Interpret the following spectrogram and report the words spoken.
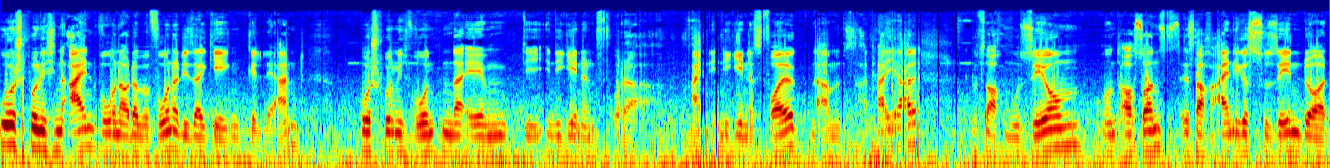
ursprünglichen Einwohner oder Bewohner dieser Gegend gelernt. Ursprünglich wohnten da eben die indigenen oder ein indigenes Volk namens Atayal. Es gibt auch ein Museum und auch sonst ist auch einiges zu sehen dort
